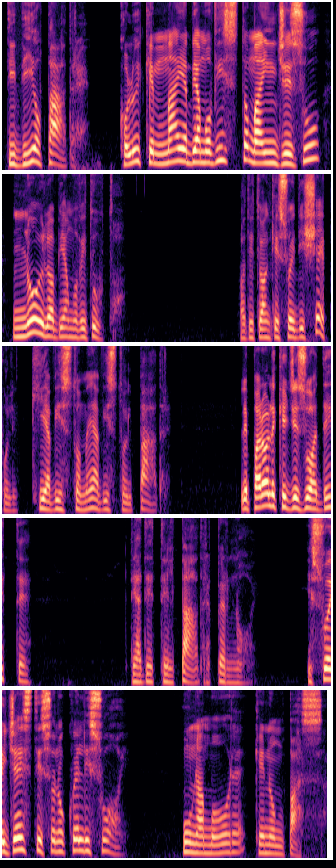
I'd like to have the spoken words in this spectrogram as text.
di Dio Padre colui che mai abbiamo visto, ma in Gesù noi lo abbiamo veduto. L'ho detto anche ai suoi discepoli, chi ha visto me ha visto il Padre. Le parole che Gesù ha dette, le ha dette il Padre per noi. I suoi gesti sono quelli suoi, un amore che non passa,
